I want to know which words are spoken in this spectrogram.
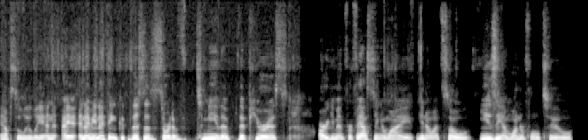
absolutely. And I and I mean I think this is sort of to me the the purest argument for fasting and why, you know, it's so easy and wonderful to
